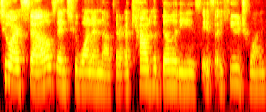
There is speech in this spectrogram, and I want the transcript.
to ourselves and to one another. Accountability is, is a huge one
